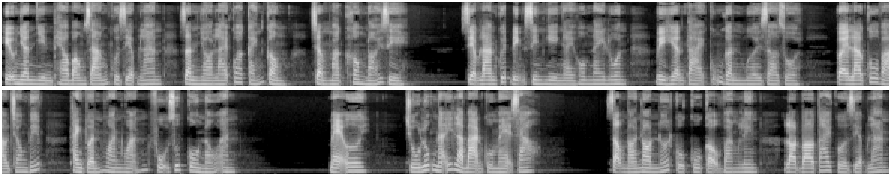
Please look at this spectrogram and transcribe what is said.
Hiệu nhân nhìn theo bóng dáng của Diệp Lan dần nhỏ lại qua cánh cổng, trầm mặc không nói gì. Diệp Lan quyết định xin nghỉ ngày hôm nay luôn vì hiện tại cũng gần 10 giờ rồi. Vậy là cô vào trong bếp, Thanh Tuấn ngoan ngoãn phụ giúp cô nấu ăn. Mẹ ơi, chú lúc nãy là bạn của mẹ sao? Giọng nói non nớt của cu cậu vang lên, lọt vào tai của Diệp Lan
